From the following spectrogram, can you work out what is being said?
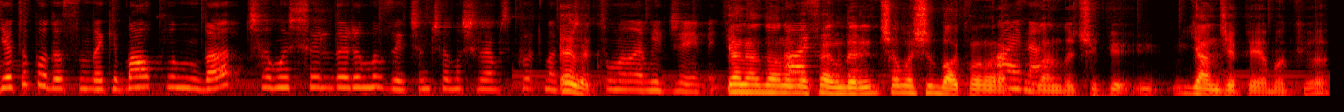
yatak odasındaki balkonda çamaşırlarımız için, çamaşırlarımızı kurutmak Evet. için kullanabileceğimiz. Genelde hanımefendilerin çamaşır balkonu olarak Aynen. kullandığı çünkü yan cepheye bakıyor.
